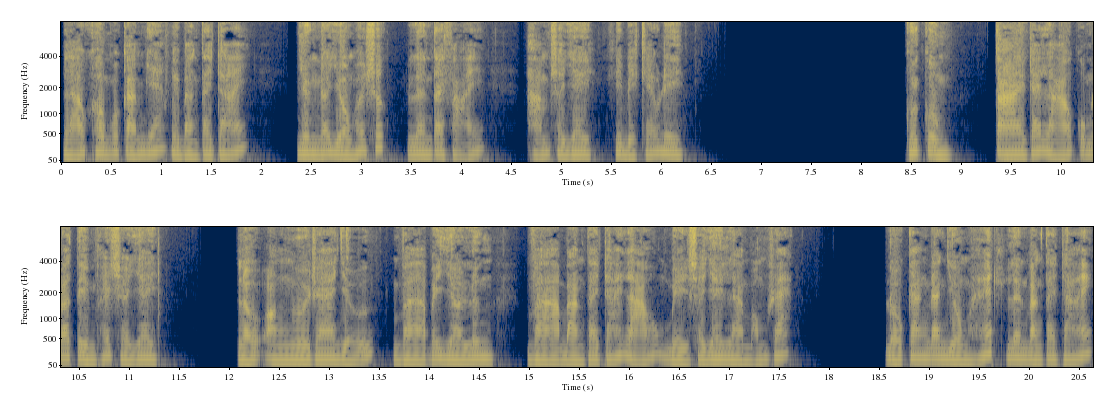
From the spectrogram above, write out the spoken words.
Lão không có cảm giác về bàn tay trái, nhưng đã dồn hết sức lên tay phải, hãm sợi dây khi bị kéo đi. Cuối cùng, tay trái lão cũng đã tìm thấy sợi dây. lão oằn người ra giữ và bây giờ lưng và bàn tay trái lão bị sợi dây làm bỏng rát. Độ căng đang dồn hết lên bàn tay trái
